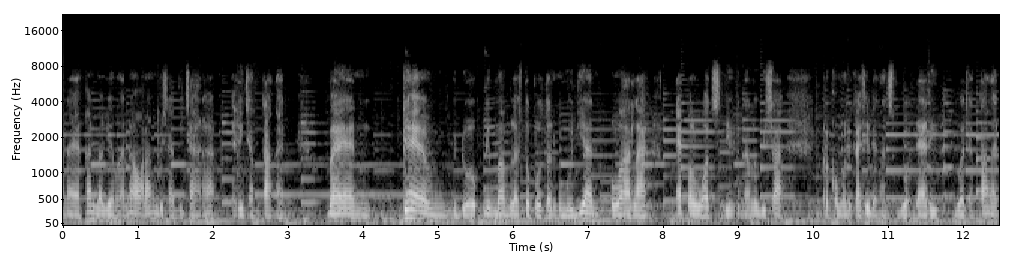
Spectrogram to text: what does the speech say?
menanyakan bagaimana orang bisa bicara dari jam tangan. Dan damn 15-20 tahun kemudian keluarlah Apple Watch. Di mana lu bisa berkomunikasi dengan sebuah dari sebuah jam tangan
